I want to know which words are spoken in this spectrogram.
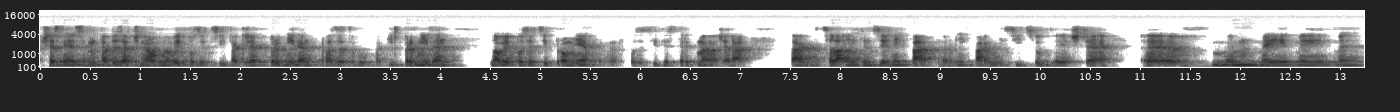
Přesně jsem tady začínal v nové pozici, takže první den v Praze to byl taky první den nové pozici pro mě, v pozici district manažera tak docela intenzivních pár, prvních pár měsíců, kde ještě my, my, my, my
